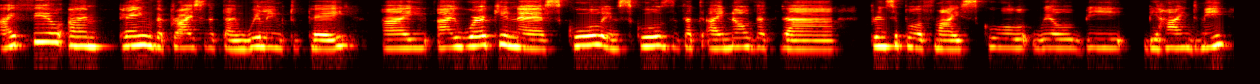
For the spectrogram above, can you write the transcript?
I feel I'm paying the price that I'm willing to pay. I, I work in a school, in schools that I know that the principal of my school will be behind me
